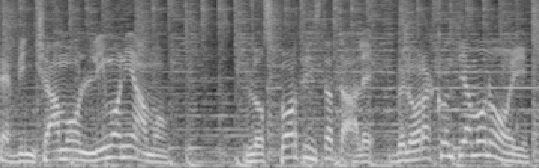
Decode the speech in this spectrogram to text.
Se vinciamo, limoniamo. Lo sport in statale ve lo raccontiamo noi.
